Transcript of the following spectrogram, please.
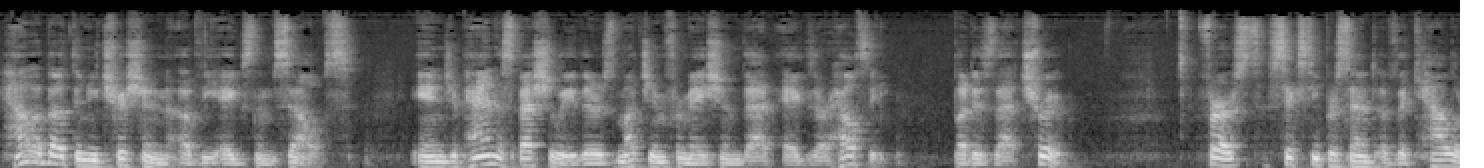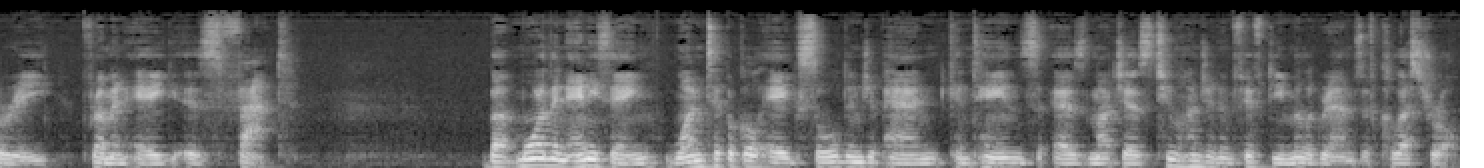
How about the nutrition of the eggs themselves? In Japan, especially, there's much information that eggs are healthy. But is that true? First, 60% of the calorie from an egg is fat. But more than anything, one typical egg sold in Japan contains as much as 250 milligrams of cholesterol.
